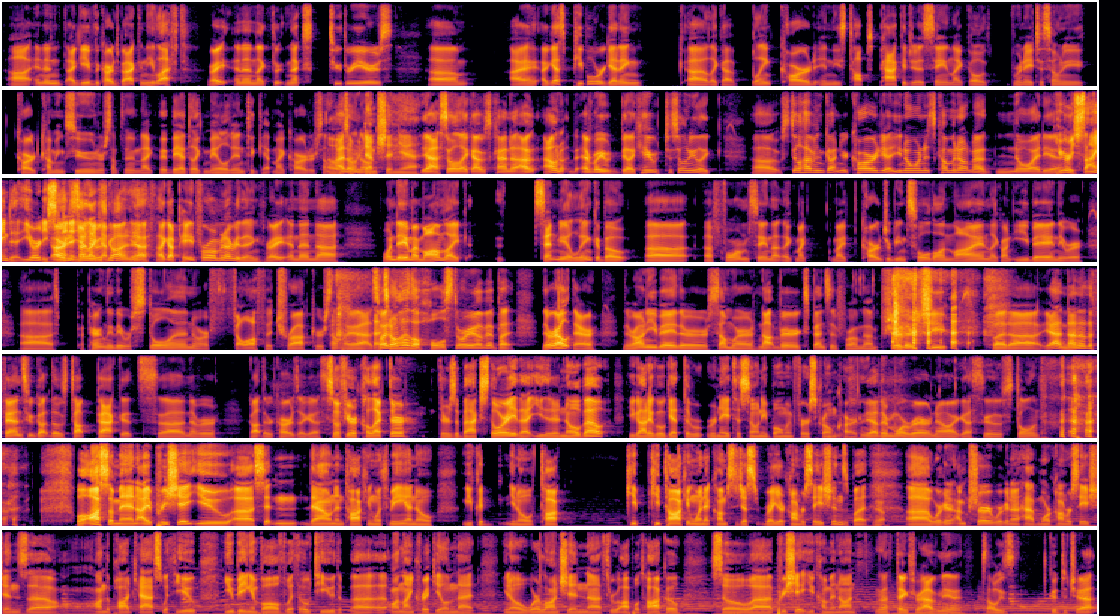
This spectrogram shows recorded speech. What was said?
Uh, and then I gave the cards back, and he left. Right, and then like th- the next two three years, um, I I guess people were getting uh, like a blank card in these Topps packages saying like, oh, Rene Tosoni card coming soon or something like they, they had to like mail it in to get my card or something. Oh, I don't know. redemption, yeah. Yeah, so like I was kind of I, I don't know. Everybody would be like, "Hey, Tosoni, like, uh, still haven't gotten your card yet. You know when it's coming out?" And I had no idea. You already signed it. You already I signed already it. signed You're it. like, it was I'm- gone. Yeah. I got paid for them and everything, right? And then uh, one day, my mom like sent me a link about uh, a form saying that like my my cards were being sold online, like on eBay, and they were uh, apparently they were stolen or fell off a truck or something like that. so I don't know the whole story of it, but they're out there. They're on eBay. They're somewhere. Not very expensive for them. I'm sure they're cheap. But uh, yeah, none of the fans who got those top packets uh, never got their cards. I guess. So if you're a collector, there's a backstory that you didn't know about. You got to go get the Rene Tosoni Bowman First Chrome card. Yeah, they're more rare now. I guess 'cause they're stolen. Well, awesome, man. I appreciate you uh, sitting down and talking with me. I know you could, you know, talk, keep keep talking when it comes to just regular conversations, but Yeah. uh, we're gonna. I'm sure we're gonna have more conversations uh, on the podcast with you. You being involved with OTU, the uh, online curriculum that you know we're launching uh, through Oppo Taco. So uh, appreciate you coming on. Thanks for having me. It's always good to chat.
